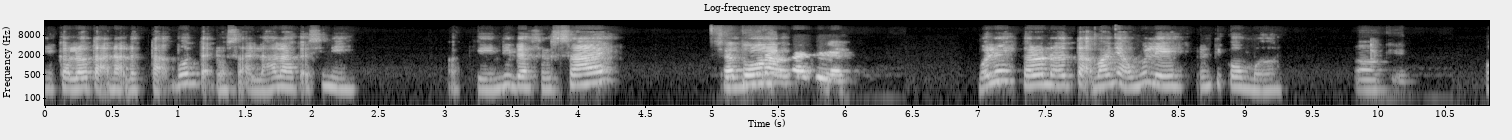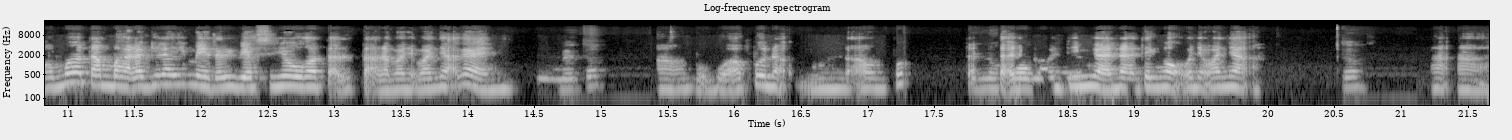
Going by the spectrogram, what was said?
Eh, kalau tak nak letak pun tak ada masalah lah kat sini. Okey, ni dah selesai. Satu Ini- orang saja kan? Boleh, kalau nak letak banyak boleh. Nanti koma. Okey. Koma tambah lagi lah email. Tapi biasanya orang tak letak lah banyak-banyak kan. Hmm, Betul. Ah, buat, buat apa nak, nak apa? Tak, tak ada kepentingan nak tengok banyak-banyak. Betul. Ha ah.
